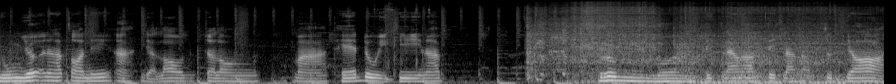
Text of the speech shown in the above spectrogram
ยุงเยอะนะครับ ตอนนี้อะเดี๋ยวเราจะลองมาเทสดูอีกทีนะครับรึมเว้ยติดแล้วครับติดแล้วครับสุดยอด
